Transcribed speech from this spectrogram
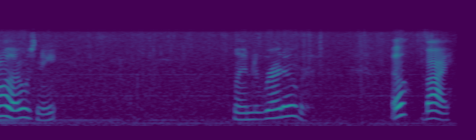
oh, that was neat. Landed right over. Well, bye.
